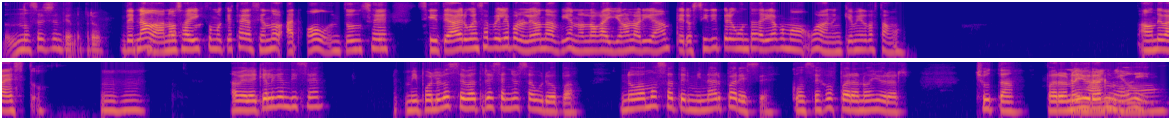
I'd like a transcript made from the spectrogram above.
no sé si se entiende, pero De nada, no sabéis como qué estáis haciendo at all. Entonces, si te da vergüenza pedirle pololeo, anda bien, no lo hagáis, yo no lo haría, pero sí le preguntaría como, bueno, ¿en qué mierda estamos? ¿A dónde va esto? A ver, aquí alguien dice, mi pololo se va tres años a Europa. No vamos a terminar, parece. Consejos para no llorar. Chuta, para no Tres llorar no años.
